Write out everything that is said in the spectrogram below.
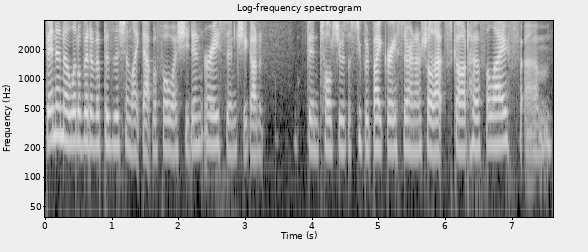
been in a little bit of a position like that before where she didn't race and she got a, been told she was a stupid bike racer, and I'm sure that scarred her for life. Um,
